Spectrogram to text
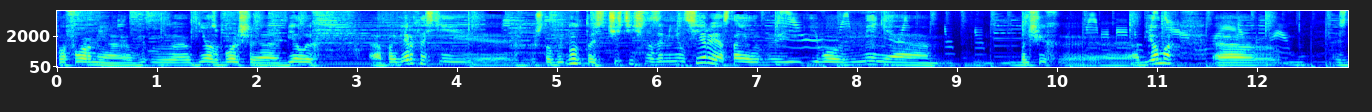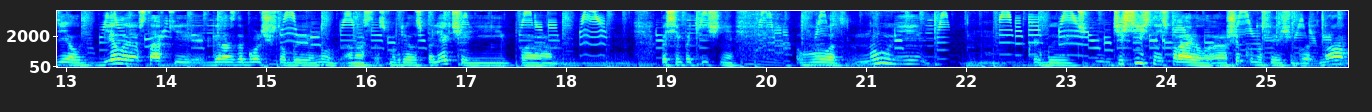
по форме, внес больше белых поверхности, чтобы, ну, то есть частично заменил серый, оставил его в менее больших объемах, сделал белые вставки гораздо больше, чтобы ну, она смотрелась полегче и по, посимпатичнее. Вот. Ну и как бы частично исправил ошибку на следующий год. Но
